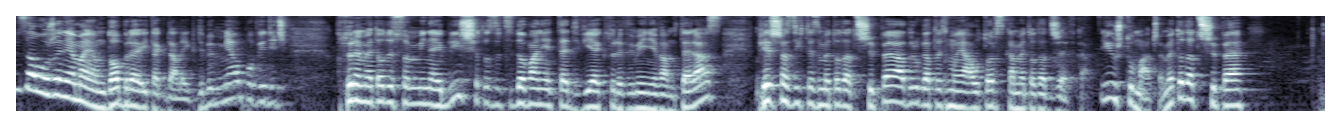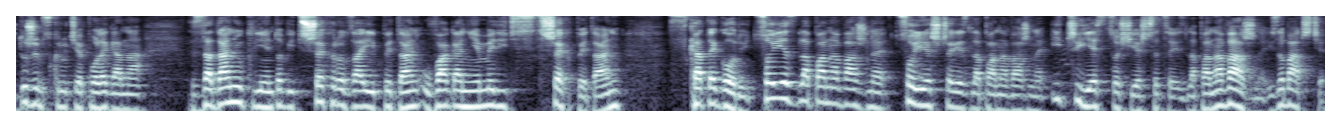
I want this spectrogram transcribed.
Założenia mają dobre i tak dalej. Gdybym miał powiedzieć, które metody są mi najbliższe, to zdecydowanie te dwie, które wymienię Wam teraz. Pierwsza z nich to jest metoda 3P, a druga to jest moja autorska metoda drzewka. I już tłumaczę. Metoda 3P w dużym skrócie polega na zadaniu klientowi trzech rodzajów pytań. Uwaga, nie mylić z trzech pytań z kategorii, co jest dla Pana ważne, co jeszcze jest dla Pana ważne i czy jest coś jeszcze, co jest dla Pana ważne. I zobaczcie,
